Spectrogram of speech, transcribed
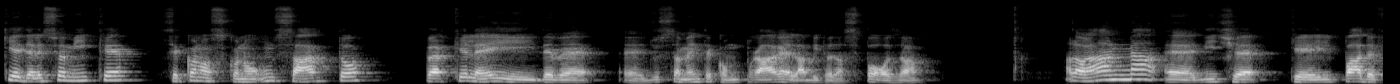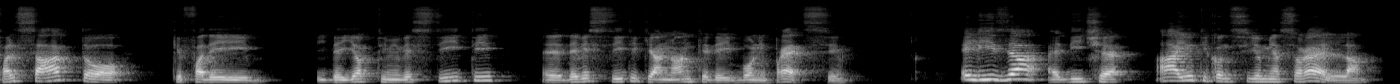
Chiede alle sue amiche se conoscono un sarto perché lei deve eh, giustamente comprare l'abito da sposa. Allora Anna eh, dice che il padre fa il sarto, che fa dei, degli ottimi vestiti, eh, dei vestiti che hanno anche dei buoni prezzi. Elisa eh, dice, ah io ti consiglio mia sorella,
